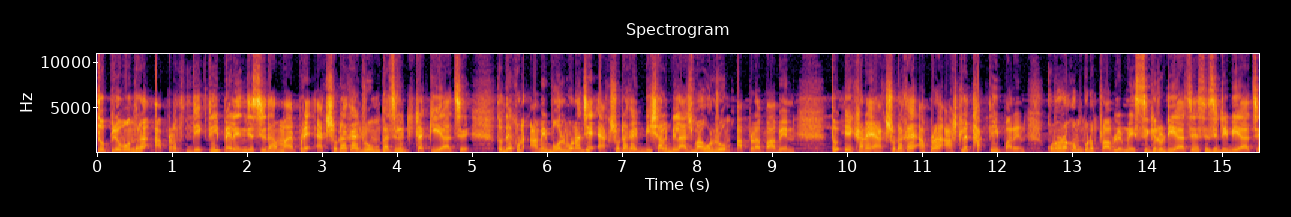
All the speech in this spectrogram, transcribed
তো প্রিয় বন্ধুরা, আপনারা তো দেখতেই পেলেন যে শ্রীধাম মায়াপুরে একশো টাকায় রুম ফ্যাসিলিটিটা কী আছে। তো দেখুন, আমি বলব না যে একশো টাকায় বিশাল বিলাসবাহুল রুম আপনারা পাবেন। তো এখানে একশো টাকায় আপনারা আসলে থাকতেই পারেন। কোনো রকম কোনো প্রবলেম নেই। সিকিউরিটি আছে সিসিটিভি আছে,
